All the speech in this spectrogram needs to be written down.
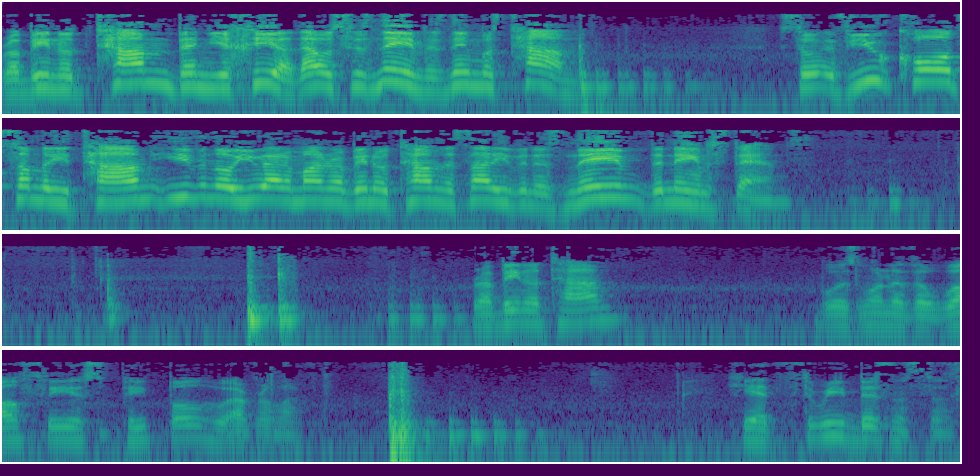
Rabbeinu Tam ben Yechia. That was his name. His name was Tam. So if you called somebody Tam, even though you had in mind Rabbeinu Tam, that's not even his name. The name stands. Rabbeinu Tam was one of the wealthiest people who ever lived. He had three businesses.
